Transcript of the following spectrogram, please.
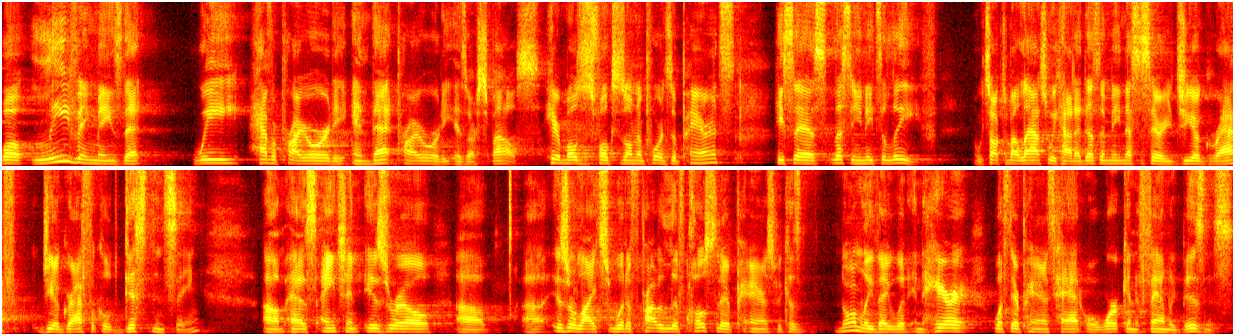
Well, leaving means that we have a priority, and that priority is our spouse. Here, Moses focuses on the importance of parents. He says, listen, you need to leave. We talked about last week how that doesn't mean necessarily geograph- geographical distancing, um, as ancient Israel, uh, uh, Israelites would have probably lived close to their parents because Normally, they would inherit what their parents had or work in the family business.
